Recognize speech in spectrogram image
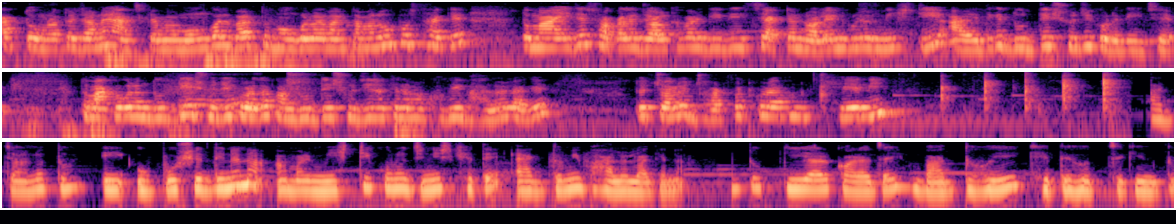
আর তোমরা তো জানোই, আজকে আমার মঙ্গলবার, তো মঙ্গলবার মানে তো আমার উপোস থাকে। তো মা এই যে সকালে জলখাবার দিয়ে দিয়েছে একটা নলেন নলেনগুলোর মিষ্টি, আর এদিকে দুধ দিয়ে সুজি করে দিয়েছে। তো মাকে বললাম, দুধ দিয়ে সুজি করে দাও, কারণ দুধ দিয়ে সুজিটা খেতে আমার খুবই ভালো লাগে। তো চলো, ঝটপট করে এখন খেয়ে নিই। আর জানো তো, এই উপোসের দিনে না আমার মিষ্টি কোনো জিনিস খেতে একদমই ভালো লাগে না। কিন্তু কি আর করা যায়? বাধ্য হয়েই খেতে হচ্ছে কিন্তু।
